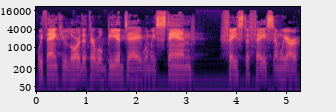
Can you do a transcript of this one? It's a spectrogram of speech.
We thank you, Lord, that there will be a day when we stand face to face and we are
